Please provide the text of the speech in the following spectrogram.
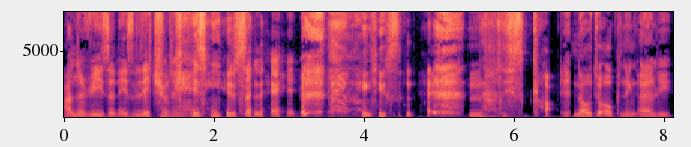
And the reason is literally his username. username. Now this guy. No to opening early.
